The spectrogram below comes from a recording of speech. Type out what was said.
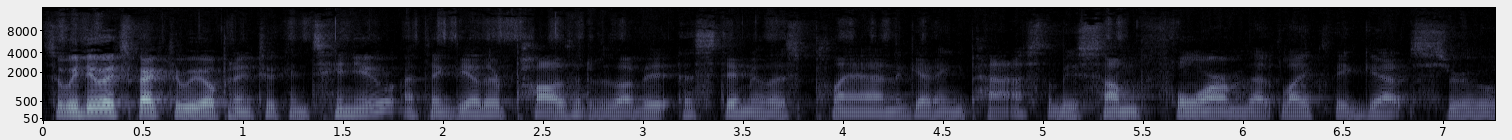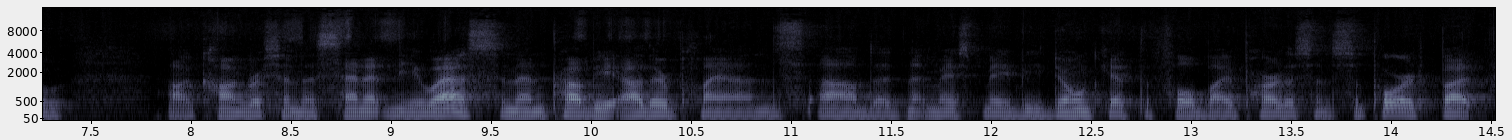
So we do expect the reopening to continue. I think the other positives of a stimulus plan getting passed. There'll be some form that likely gets through uh, Congress and the Senate in the U.S., and then probably other plans um, that may, maybe don't get the full bipartisan support, but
